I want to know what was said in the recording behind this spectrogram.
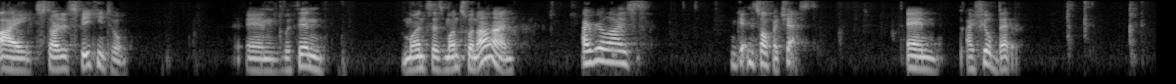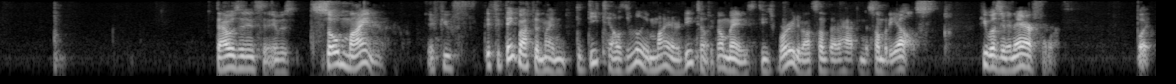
I started speaking to him, and within months, as months went on, I realized I'm getting this off my chest, and I feel better. that was an incident. It was so minor. If you if you think about the, the details, really minor detail. Like, oh man, he's, he's worried about something that happened to somebody else. He wasn't even there for. But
